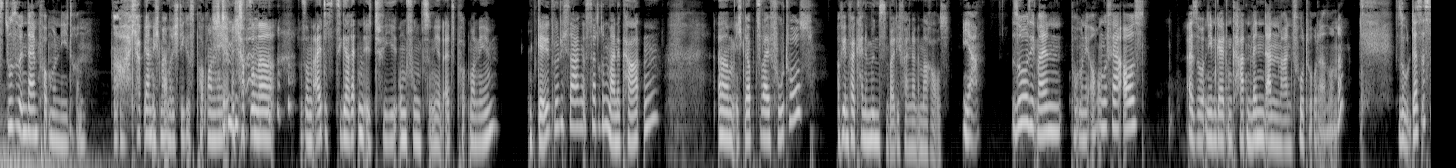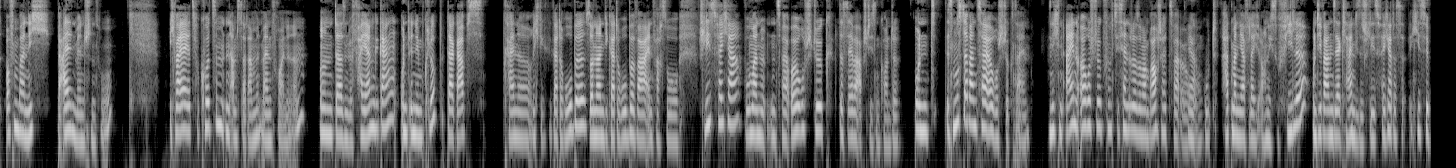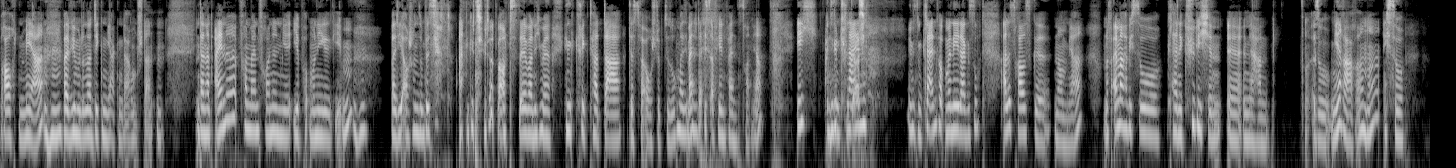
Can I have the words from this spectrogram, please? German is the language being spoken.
hast du so in deinem Portemonnaie drin? Oh, ich habe ja nicht mal ein richtiges Portemonnaie. Stimmt. Ich habe so eine so ein altes Zigarettenetui umfunktioniert als Portemonnaie. Geld würde ich sagen ist da drin, meine Karten. Ähm, ich glaube zwei Fotos. Auf jeden Fall keine Münzen, weil die fallen dann immer raus. Ja. So sieht mein Portemonnaie auch ungefähr aus. Also neben Geld und Karten, wenn dann mal ein Foto oder so, ne? So, das ist offenbar nicht bei allen Menschen so. Ich war ja jetzt vor kurzem in Amsterdam mit meinen Freundinnen und da sind wir feiern gegangen und in dem Club, da gab's keine richtige Garderobe, sondern die Garderobe war einfach so Schließfächer, wo man mit einem 2-Euro-Stück das selber abschließen konnte. Und es musste aber ein 2-Euro-Stück sein. Nicht ein 1-Euro-Stück, 50 Cent oder so, man braucht halt 2 Euro. Ja. Gut, hat man ja vielleicht auch nicht so viele. Und die waren sehr klein, diese Schließfächer. Das hieß, wir brauchten mehr, weil wir mit unseren dicken Jacken darum standen. Und dann hat eine von meinen Freundinnen mir ihr Portemonnaie gegeben Mhm. weil die auch schon so ein bisschen angetütert war und es selber nicht mehr hingekriegt hat, da das 2-Euro-Stück zu suchen, weil sie meinte, da ist auf jeden Fall eins dran, ja. Ich in diesem kleinen, in diesem kleinen Portemonnaie da gesucht, alles rausgenommen, ja. Und auf einmal habe ich so kleine Kügelchen äh, in der Hand. Also mehrere, ne? Ich so,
